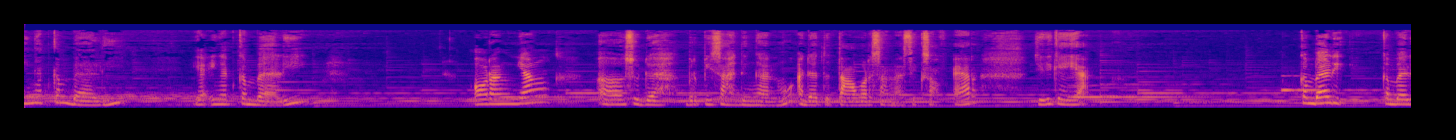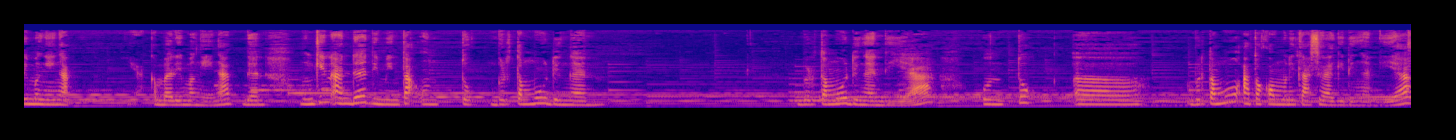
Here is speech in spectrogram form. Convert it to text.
ingat kembali ya ingat kembali orang yang uh, sudah berpisah denganmu ada the tower sama six of air. Jadi kayak kembali kembali mengingat. Kembali mengingat dan mungkin Anda diminta untuk bertemu dengan bertemu dengan dia untuk uh, bertemu atau komunikasi lagi dengan dia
